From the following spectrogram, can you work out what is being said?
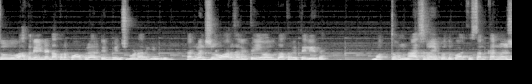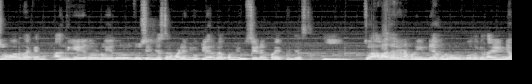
సో అతను ఏంటంటే అతని పాపులారిటీని పెంచుకోవడానికి ఇప్పుడు కన్వెన్షనల్ వార్ జరిగితే ఏమవుతుందో అతనికి తెలియదు? మొత్తం నాశనం అయిపోద్ది పాకిస్తాన్. కన్వెన్షనల్ వార్ దాకా అందుకే ఏదో ఏదో రోజు చూసి ఏం చేస్తారు? మళ్ళీ న్యూక్లియర్ వెపన్ యూజ్ చేయడానికి ప్రయత్నం చేస్తారు. సో అలా జరిగినప్పుడు ఇండియా కూడా ఊరుకోదు కదా. ఇండియా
